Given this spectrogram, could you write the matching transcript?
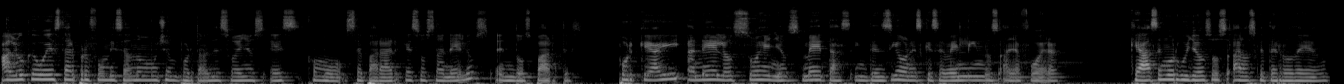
algo que voy a estar profundizando mucho en Portal de Sueños es como separar esos anhelos en dos partes. Porque hay anhelos, sueños, metas, intenciones que se ven lindos allá afuera, que hacen orgullosos a los que te rodean,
